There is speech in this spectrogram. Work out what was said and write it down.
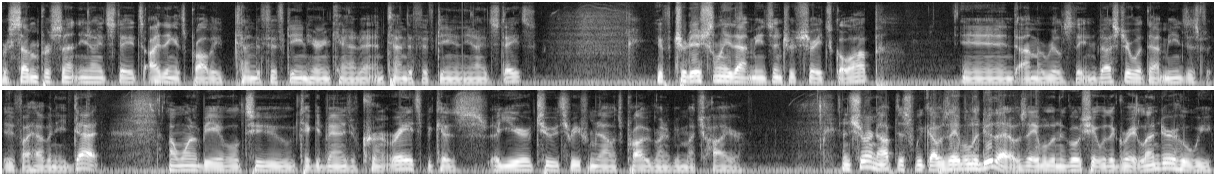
or 7% in the United States. I think it's probably 10 to 15 here in Canada and 10 to 15 in the United States. If traditionally that means interest rates go up, and I'm a real estate investor, what that means is if I have any debt, I want to be able to take advantage of current rates because a year, two, three from now, it's probably going to be much higher. And sure enough, this week I was able to do that. I was able to negotiate with a great lender who we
